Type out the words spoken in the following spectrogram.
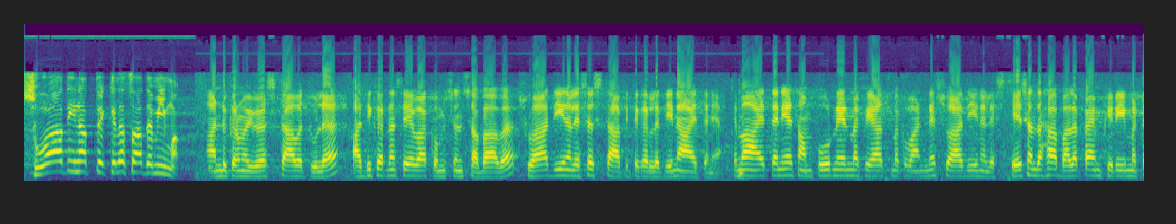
ස්වාධීනත්වය කෙලසා දැමීමක්. ආණ්ඩුක්‍රම ව්‍යවස්ථාව තුළ අධිකරණ සේවා කොමිෂන් සභාව ස්වාධීන ලෙස ස්ථාපිත කරලා තියෙන ආයතනයක්. එම ආයතනය සම්පූර්ණයෙන්ම ක්‍රියාත්මක වන්නේ ස්වාධීන ලෙස. ඒ සඳහා බලපෑම් කිරීමට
